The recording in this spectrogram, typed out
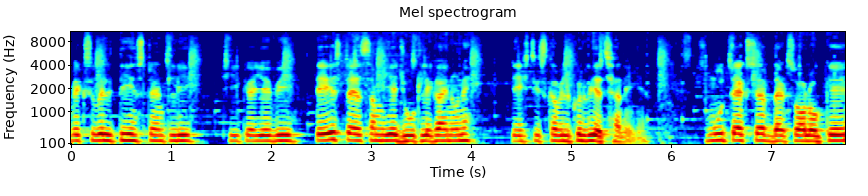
mixability instantly ठीक है, ये भी टेस्ट ऐसा ये झूठ लिखा इन्होंने टेस्ट इसका बिल्कुल भी अच्छा नहीं है। Smooth texture that's all okay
